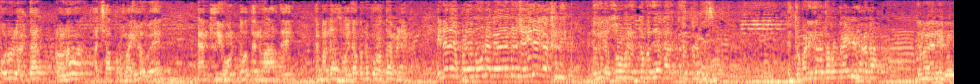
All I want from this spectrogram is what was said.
ਉਹਨੂੰ ਲੱਗਦਾ ਪੁਰਾਣਾ ਅੱਛਾ ਪ੍ਰੋਫਾਈਲ ਹੋਵੇ ਐਮਸੀ ਹੋਣ ਦੋ ਤਿੰਨ ਵਾਰ ਦੇ। ਤੇ ਬੰਦਾ ਸੋਚਦਾ ਮੈਨੂੰ ਕੋਈ ਅਹੁਦਾ ਮਿਲੇਗਾ। ਇਹਨਾਂ ਨੇ ਆਪਣੇ ਮੂੰਹ ਨਾਲ ਕਹਿੰਦੇ ਮੈਨੂੰ ਚਾਹੀਦਾ ਕੱਖ ਨਹੀਂ ਤੁਸੀਂ ਦੱਸੋ ਹੁਣ ਇਸ ਤੋਂ ਵਧੀਆ ਗੱਲ ਕੀ ਹੋ ਸਕਦੀ ਸੀ? ਇਸ ਤੋਂ ਬੜੀ ਗੱਲ ਤਾਂ ਕੋਈ ਕਹਿ ਨਹੀਂ ਸਕਦਾ। ਚਲੋ, ਐ ਨਹੀਂ ਹੋਊ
